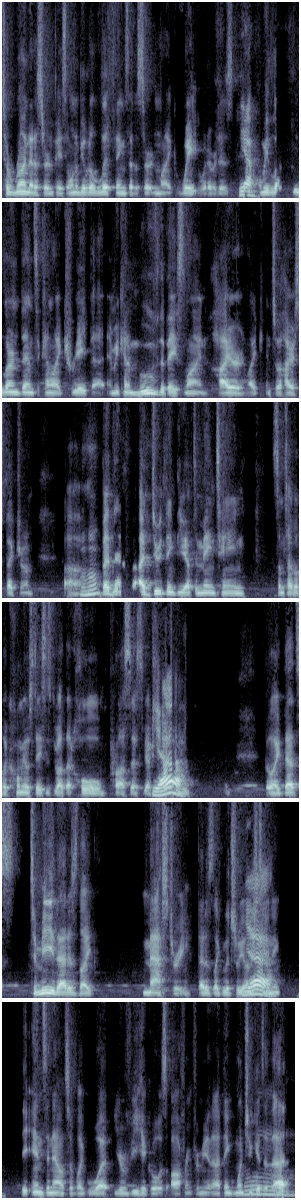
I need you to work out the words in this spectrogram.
to run at a certain pace. I want to be able to lift things at a certain like weight, whatever it is. Yeah. And we learn, we learned then to kind of like create that, and we kind of move the baseline higher, like into a higher spectrum. Um, Mhm. But then I do think that you have to maintain some type of like homeostasis throughout that whole process. to actually Yeah. But like that's to me, that is like mastery. That is like literally Yeah. understanding the ins and outs of like what your vehicle is offering for me. And I think once you get to that, Mm.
